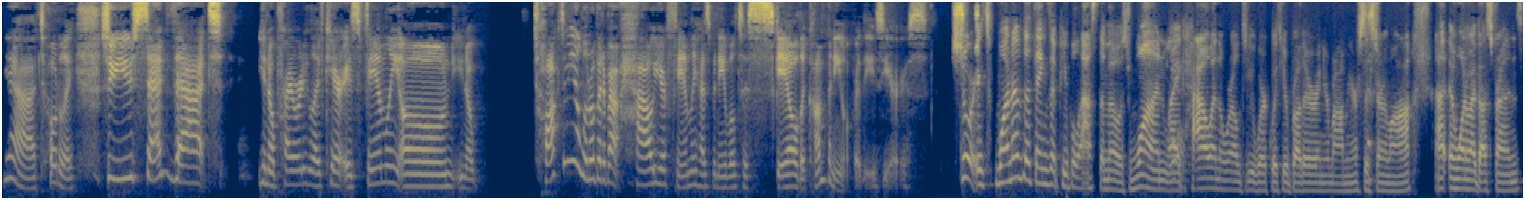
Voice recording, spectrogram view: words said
Yeah, totally. So you said that, you know, Priority Life Care is family owned, you know, talk to me a little bit about how your family has been able to scale the company over these years. Sure. It's one of the things that people ask the most. One, like, how in the world do you work with your brother and your mom and your sister in law uh, and one of my best friends?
